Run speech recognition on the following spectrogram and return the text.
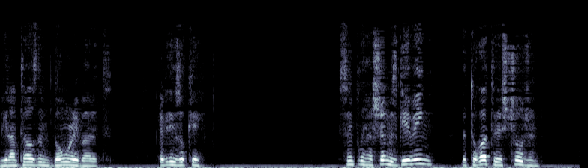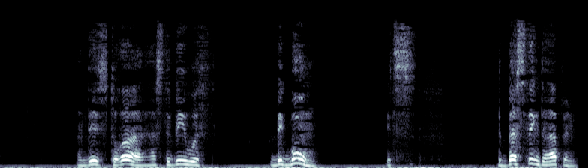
Bilam tells them, don't worry about it. Everything's okay. Simply Hashem is giving the Torah to His children. And this Torah has to be with big boom. It's the best thing to happen.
